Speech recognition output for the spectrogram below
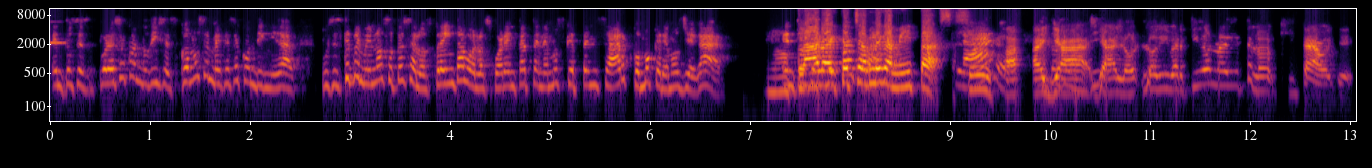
Entonces, por eso cuando dices, ¿cómo se envejece con dignidad? Pues es que también nosotros a los 30 o a los 40 tenemos que pensar cómo queremos llegar. Claro, hay que echarle ganitas. sí. ya, ya, lo, divertido nadie te lo quita, oye.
